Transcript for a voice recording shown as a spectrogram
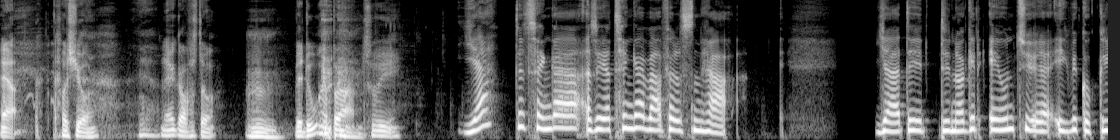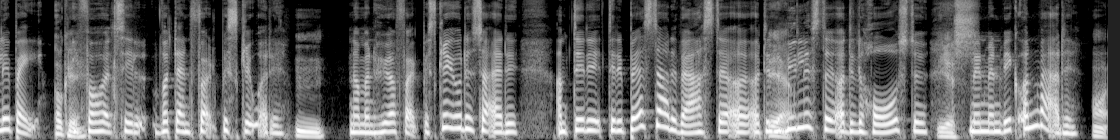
ja, for sure. Ja. Det kan jeg godt forstå. Mm. Vil du have børn, Sofie? Ja, det tænker jeg. Altså, jeg tænker i hvert fald sådan her. Ja, det, det er nok et eventyr, jeg ikke vil gå glip af Okay. i forhold til, hvordan folk beskriver det. Mm. Når man hører folk beskrive det, så er det, om det, er det, det er det bedste og det værste, og, og det er Ja. det vildeste og det er det hårdeste. Yes. Men man vil ikke undvære det. Nej.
